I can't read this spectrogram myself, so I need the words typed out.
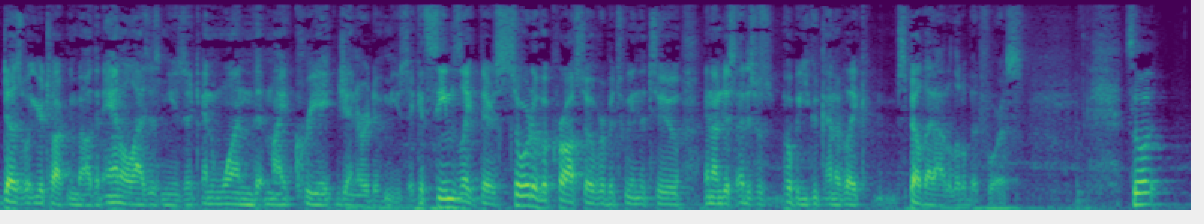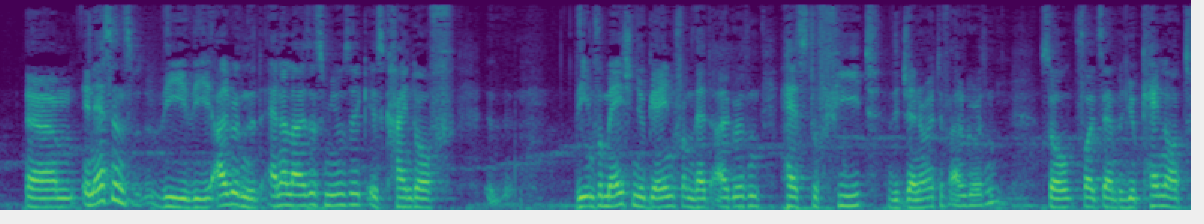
does what you're talking about, that analyzes music, and one that might create generative music. It seems like there's sort of a crossover between the two, and I'm just I just was hoping you could kind of like spell that out a little bit for us. So um, in essence, the, the algorithm that analyzes music is kind of the information you gain from that algorithm has to feed the generative algorithm. So, for example, you cannot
